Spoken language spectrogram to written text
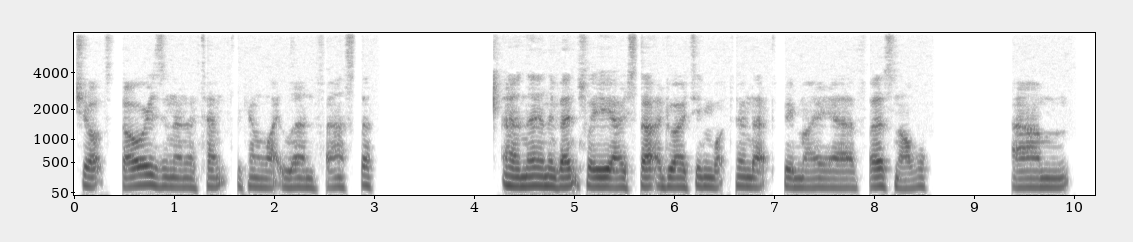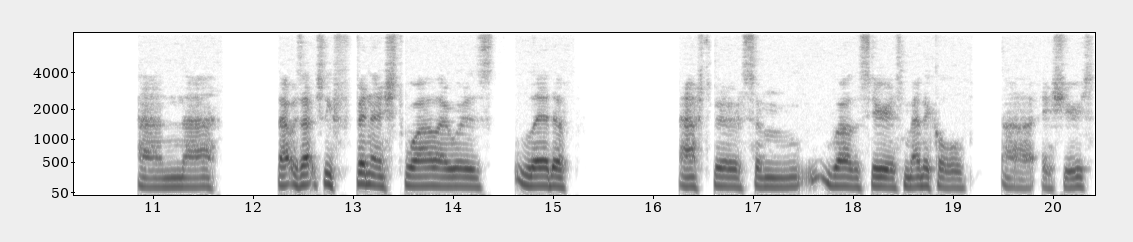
short stories in an attempt to kind of like learn faster. And then eventually I started writing what turned out to be my uh, first novel. Um, and uh, that was actually finished while I was laid up after some rather serious medical uh, issues.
